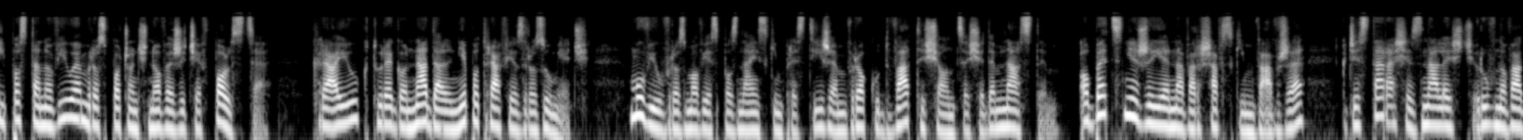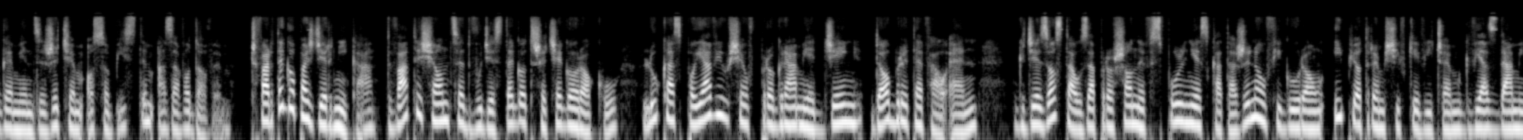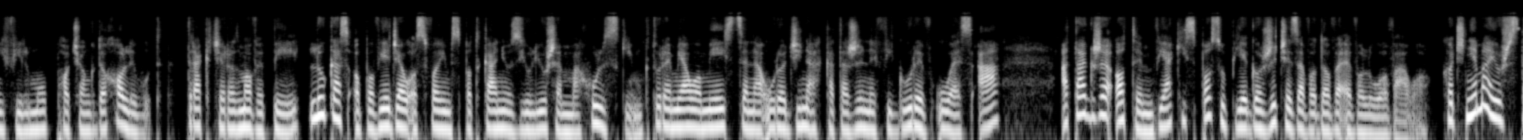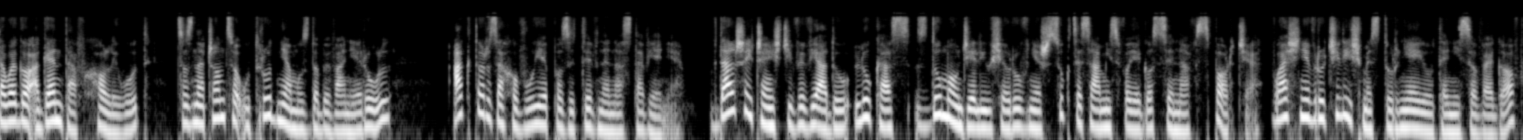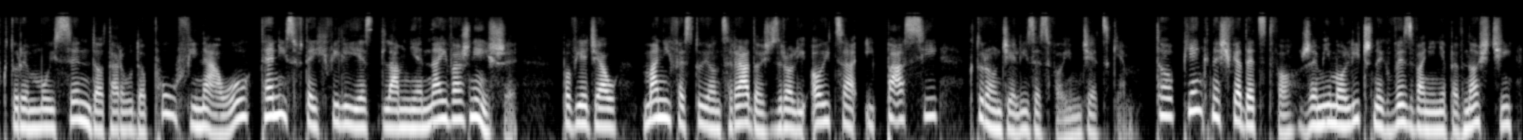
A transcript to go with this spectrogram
i postanowiłem rozpocząć nowe życie w Polsce, kraju, którego nadal nie potrafię zrozumieć, mówił w rozmowie z poznańskim prestiżem w roku 2017. Obecnie żyje na warszawskim Wawrze, gdzie stara się znaleźć równowagę między życiem osobistym a zawodowym. 4 października 2023 roku Lukas pojawił się w programie Dzień Dobry TVN, gdzie został zaproszony wspólnie z Katarzyną Figurą i Piotrem Siwkiewiczem, gwiazdami filmu Pociąg do Hollywood. W trakcie rozmowy P. Lukas opowiedział o swoim spotkaniu z Juliuszem Machulskim, które miało miejsce na urodzinach Katarzyny Figury w USA, a także o tym, w jaki sposób jego życie zawodowe ewoluowało. Choć nie ma już stałego agenta w Hollywood, co znacząco utrudnia mu zdobywanie ról, aktor zachowuje pozytywne nastawienie. W dalszej części wywiadu Lukas z dumą dzielił się również sukcesami swojego syna w sporcie. Właśnie wróciliśmy z turnieju tenisowego, w którym mój syn dotarł do półfinału. Tenis w tej chwili jest dla mnie najważniejszy, powiedział, manifestując radość z roli ojca i pasji, którą dzieli ze swoim dzieckiem. To piękne świadectwo, że mimo licznych wyzwań i niepewności,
